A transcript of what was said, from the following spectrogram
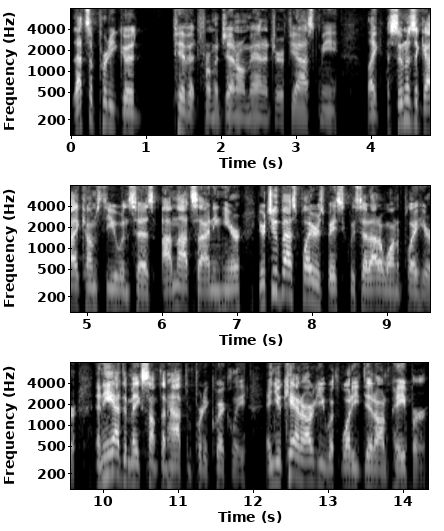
that's a pretty good pivot from a general manager, if you ask me. Like, as soon as a guy comes to you and says, I'm not signing here, your two best players basically said, I don't want to play here. And he had to make something happen pretty quickly. And you can't argue with what he did on paper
